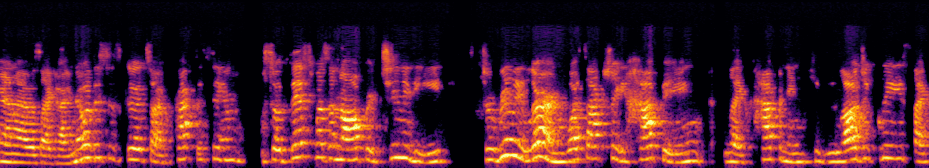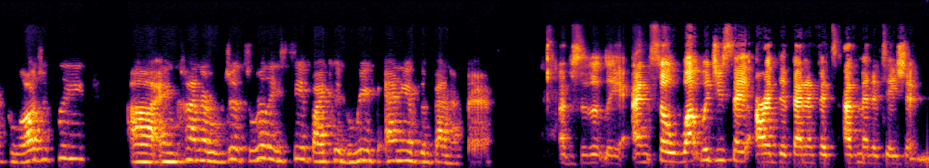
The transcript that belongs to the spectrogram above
and I was like, I know this is good, so I'm practicing. So this was an opportunity to really learn what's actually happening, like happening physiologically, psychologically, uh, and kind of just really see if I could reap any of the benefits. Absolutely. And so, what would you say are the benefits of meditation?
